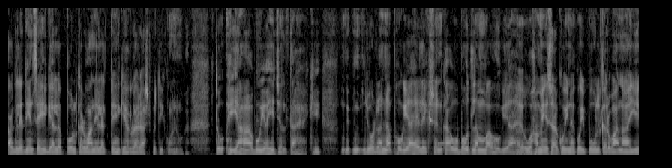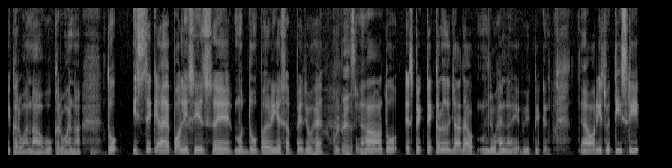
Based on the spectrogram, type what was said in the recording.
अगले दिन से ही गैलप पोल करवाने लगते हैं कि अगला राष्ट्रपति कौन होगा। तो यहाँ अब यही चलता है कि जो रनअप हो गया है इलेक्शन का वो बहुत लंबा हो गया है। वो हमेशा कोई ना कोई पोल करवाना ये करवाना वो करवाना। तो इससे क्या है पॉलिसीज़ से मुद्दों पर ये सब पे जो है कोई हाँ तो स्पेक्टेकल ज़्यादा जो है ना व्यक्ति के और इसमें तीसरी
